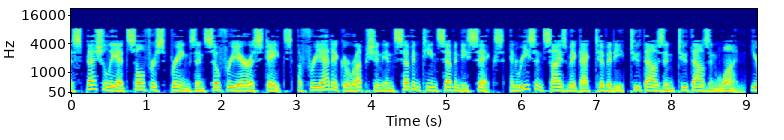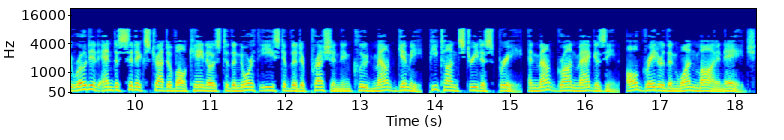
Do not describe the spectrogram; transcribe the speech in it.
especially at Sulphur Springs and Soufriere Estates, a phreatic eruption in 1776, and recent seismic activity 2000-2001. Eroded andesitic stratovolcanoes to the northeast of the depression include Mount Gimi, Piton Street Esprit, and Mount Grand Magazine, all greater than 1 ma in age.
